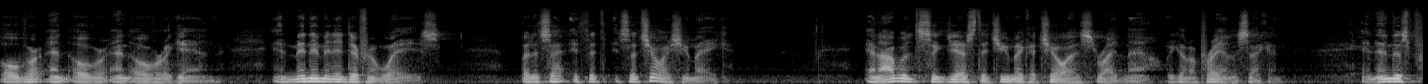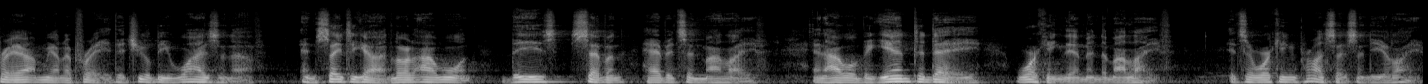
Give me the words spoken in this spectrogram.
over and over and over again in many, many different ways. But it's a, it's a, it's a choice you make. And I would suggest that you make a choice right now. We're going to pray in a second. And in this prayer, I'm going to pray that you'll be wise enough and say to God, Lord, I want these seven habits in my life. And I will begin today working them into my life. It's a working process into your life.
